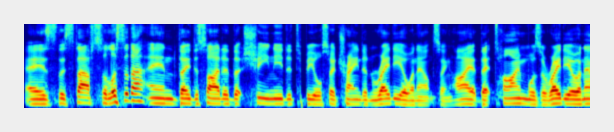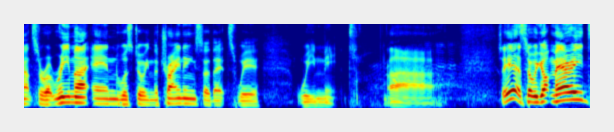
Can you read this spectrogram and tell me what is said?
as the staff solicitor, and they decided that she needed to be also trained in radio announcing. I, at that time, was a radio announcer at Rhema and was doing the training, so that's where we met. Uh, so, yeah, so we got married.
